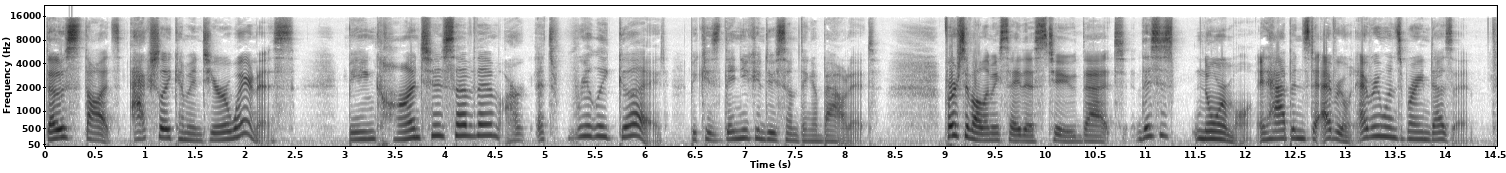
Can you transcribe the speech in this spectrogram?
those thoughts actually come into your awareness. Being conscious of them are it's really good because then you can do something about it. First of all, let me say this too that this is normal. It happens to everyone. Everyone's brain does it. I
